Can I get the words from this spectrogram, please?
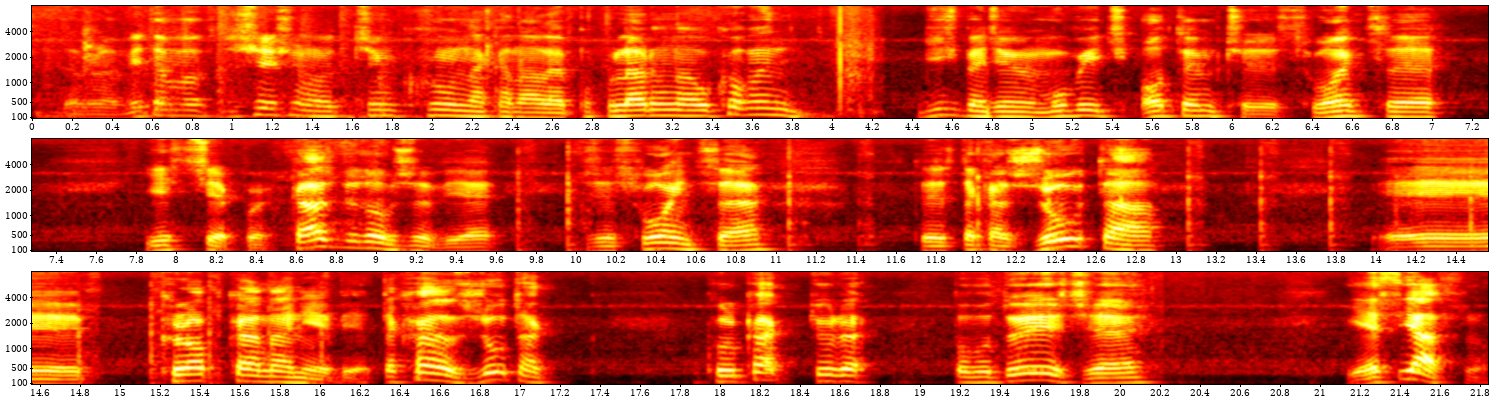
Dobra, witam w dzisiejszym odcinku na kanale Popularno-Naukowym. Dziś będziemy mówić o tym, czy słońce jest ciepłe. Każdy dobrze wie, że słońce to jest taka żółta yy, kropka na niebie. Taka żółta kulka, która powoduje, że jest jasno.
